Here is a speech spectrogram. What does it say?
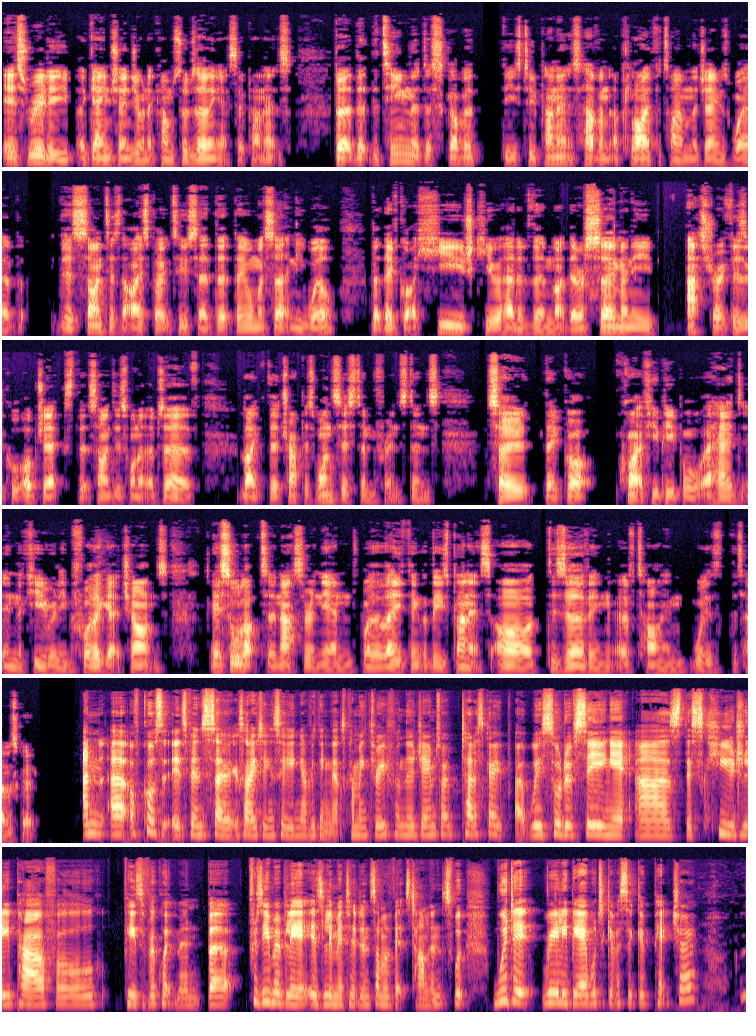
It's really a game changer when it comes to observing exoplanets. But the, the team that discovered these two planets haven't applied for time on the James Webb. The scientists that I spoke to said that they almost certainly will, but they've got a huge queue ahead of them. Like there are so many astrophysical objects that scientists want to observe, like the TRAPPIST 1 system, for instance. So they've got quite a few people ahead in the queue, really, before they get a chance. It's all up to NASA in the end whether they think that these planets are deserving of time with the telescope. And uh, of course, it's been so exciting seeing everything that's coming through from the James Webb Telescope. Uh, we're sort of seeing it as this hugely powerful piece of equipment, but presumably it is limited in some of its talents. W- would it really be able to give us a good picture?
